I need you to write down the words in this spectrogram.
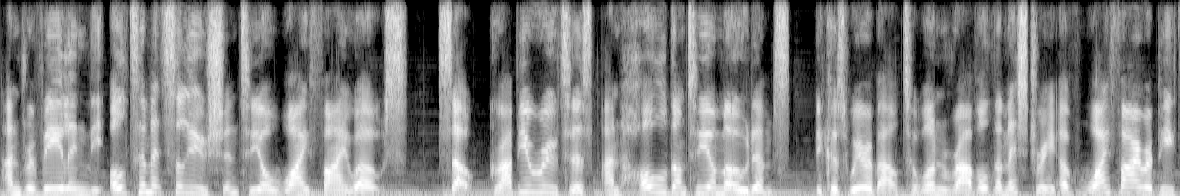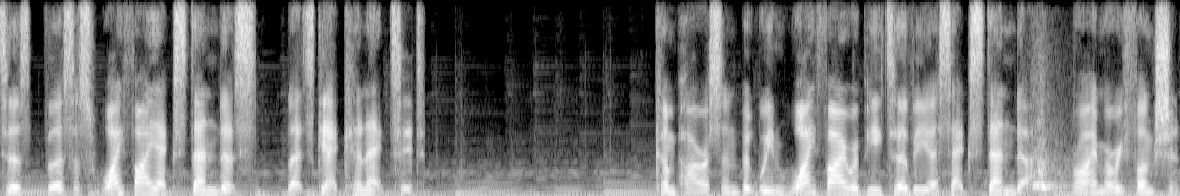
and revealing the ultimate solution to your Wi-Fi woes. So, grab your routers and hold onto your modems, because we're about to unravel the mystery of Wi-Fi repeaters versus Wi-Fi extenders. Let's get connected. Comparison between Wi-Fi repeater vs extender. Primary function.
